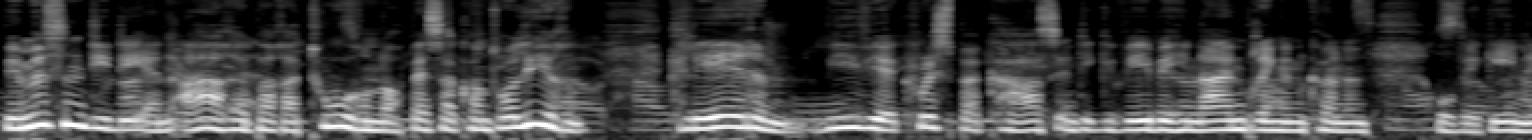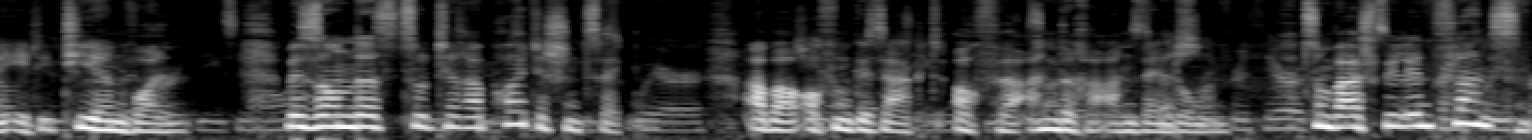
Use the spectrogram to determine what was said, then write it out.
Wir müssen die DNA-Reparaturen noch besser kontrollieren, klären, wie wir CRISPR-Cas in die Gewebe hineinbringen können, wo wir Gene editieren wollen. Besonders zu therapeutischen Zwecken, aber offen gesagt auch für andere Anwendungen, zum Beispiel in Pflanzen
